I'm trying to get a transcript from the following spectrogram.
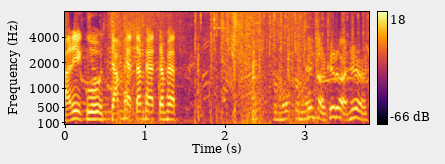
อันนี้กูจัมแพดจัมแพดจัมแพดสมกสมกขึ้นก่อนขึ้นก่อนขึ้นก่อน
